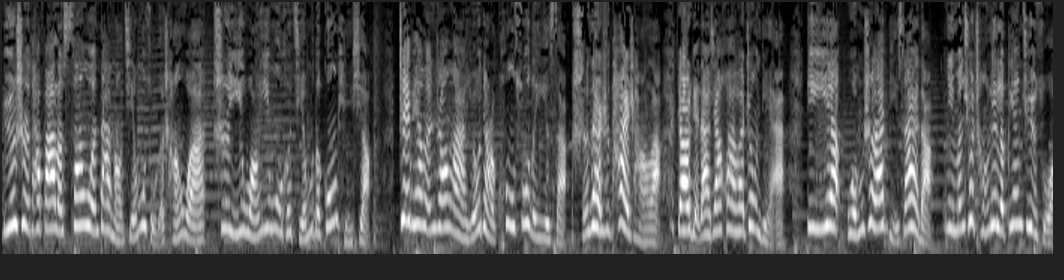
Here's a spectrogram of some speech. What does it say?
于是他发了三问大脑节目组的长文，质疑王一木和节目的公平性。这篇文章啊，有点控诉的意思，实在是太长了。要是给大家画画重点：第一，我们是来比赛的，你们却成立了编剧组，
